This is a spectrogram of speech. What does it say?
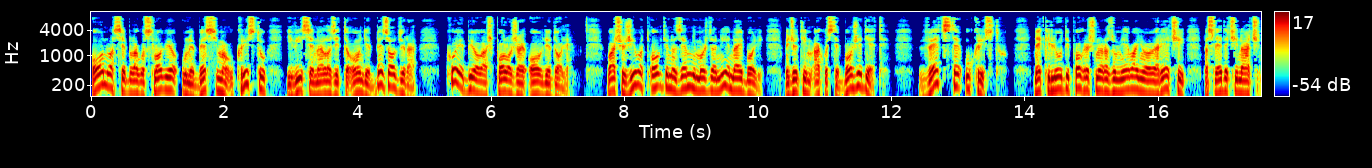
On vas je blagoslovio u nebesima u Kristu i vi se nalazite ondje bez obzira koji je bio vaš položaj ovdje dolje. Vaš život ovdje na zemlji možda nije najbolji, međutim ako ste Bože dijete, već ste u Kristu. Neki ljudi pogrešno razumijevaju ove riječi na sljedeći način.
